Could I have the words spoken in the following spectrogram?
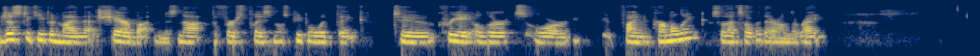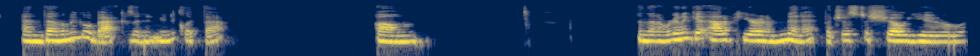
just to keep in mind that share button is not the first place most people would think to create alerts or find a permalink. So that's over there on the right. And then let me go back because I didn't mean to click that. Um, and then we're going to get out of here in a minute, but just to show you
